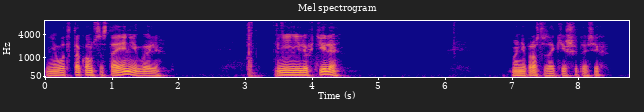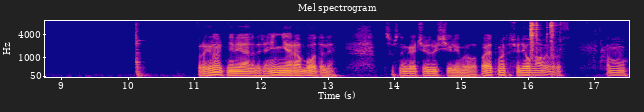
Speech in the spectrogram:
Они вот в таком состоянии были. Они не люфтили. Они просто закиши. То есть их провернуть нереально. То есть они не работали. Собственно говоря, через усилие было. Поэтому это все дело на выброс. Кому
